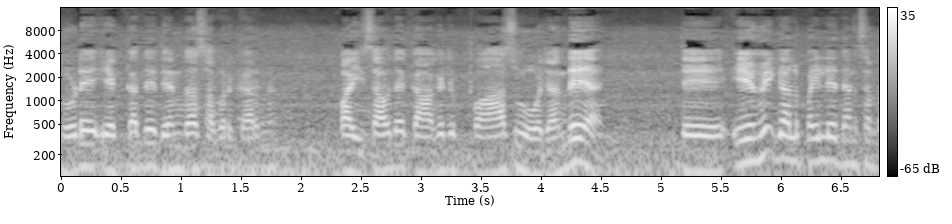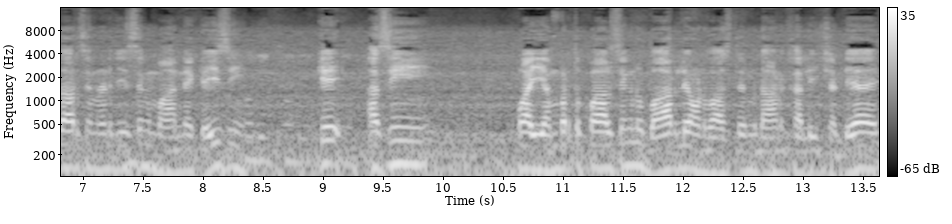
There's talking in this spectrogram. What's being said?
ਥੋੜੇ ਇੱਕ ਅੱਧੇ ਦਿਨ ਦਾ ਸਬਰ ਕਰਨ, ਭਾਈ ਸਾਹਿਬ ਦੇ ਕਾਗਜ਼ ਪਾਸ ਹੋ ਜਾਂਦੇ ਆ। ਤੇ ਇਹੋ ਹੀ ਗੱਲ ਪਹਿਲੇ ਦਿਨ ਸਰਦਾਰ ਸਿਮਰਨਜੀਤ ਸਿੰਘ ਮਾਨ ਨੇ ਕਹੀ ਸੀ ਕਿ ਅਸੀਂ ਭਾਈ ਅੰਮ੍ਰਿਤਪਾਲ ਸਿੰਘ ਨੂੰ ਬਾਹਰ ਲਿਆਉਣ ਵਾਸਤੇ ਮੈਦਾਨ ਖਾਲੀ ਛੱਡਿਆ ਹੈ।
